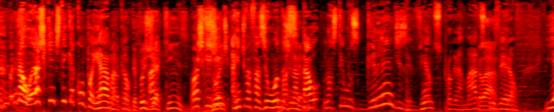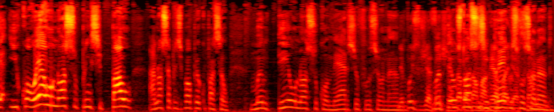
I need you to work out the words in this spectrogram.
Não, eu acho que a gente tem que acompanhar, Marcão. depois do dia Ah, 15, Eu acho que a 18, gente, a gente vai fazer o Onda de Natal. Nós temos grandes eventos programados Claro. para o verão. E, e qual é o nosso principal, a nossa principal preocupação? Manter o nosso comércio funcionando. Depois do dia 20 Manter os nossos empregos reavaliação? funcionando.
